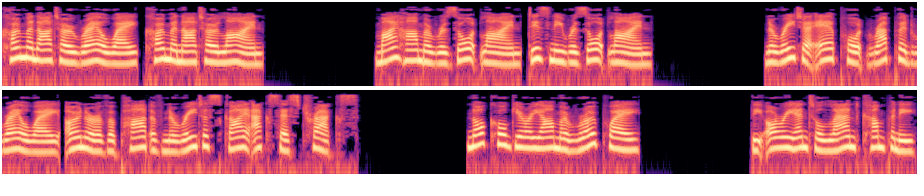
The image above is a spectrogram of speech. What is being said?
Kominato Railway Kominato Line Maihama Resort Line Disney Resort Line Narita Airport Rapid Railway owner of a part of Narita Sky Access Tracks Nokogiriyama Ropeway The Oriental Land Company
